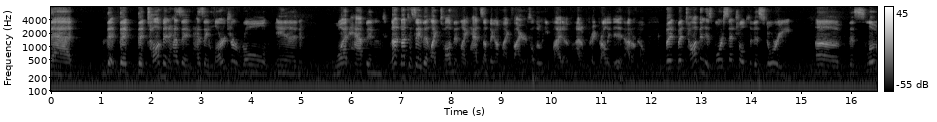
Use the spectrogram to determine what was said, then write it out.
That that that that Taubman has a has a larger role in what happened. Not not to say that like Taubman like had something on Mike Fiers, although he might have. I don't he probably did. I don't know. But but Taubman is more central to this story of the slow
